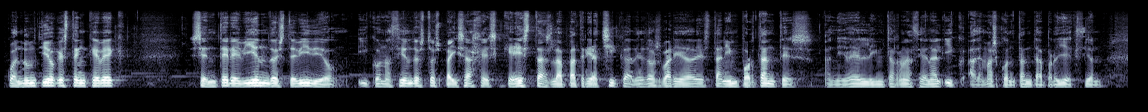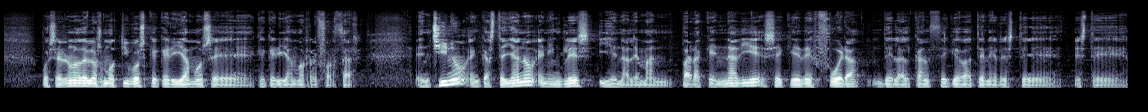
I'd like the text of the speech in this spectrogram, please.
Cuando un tío que esté en Quebec se entere viendo este vídeo y conociendo estos paisajes que esta es la patria chica de dos variedades tan importantes a nivel internacional y además con tanta proyección, pues era uno de los motivos que queríamos, eh, que queríamos reforzar. En chino, en castellano, en inglés y en alemán, para que nadie se quede fuera del alcance que va a tener este, este,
